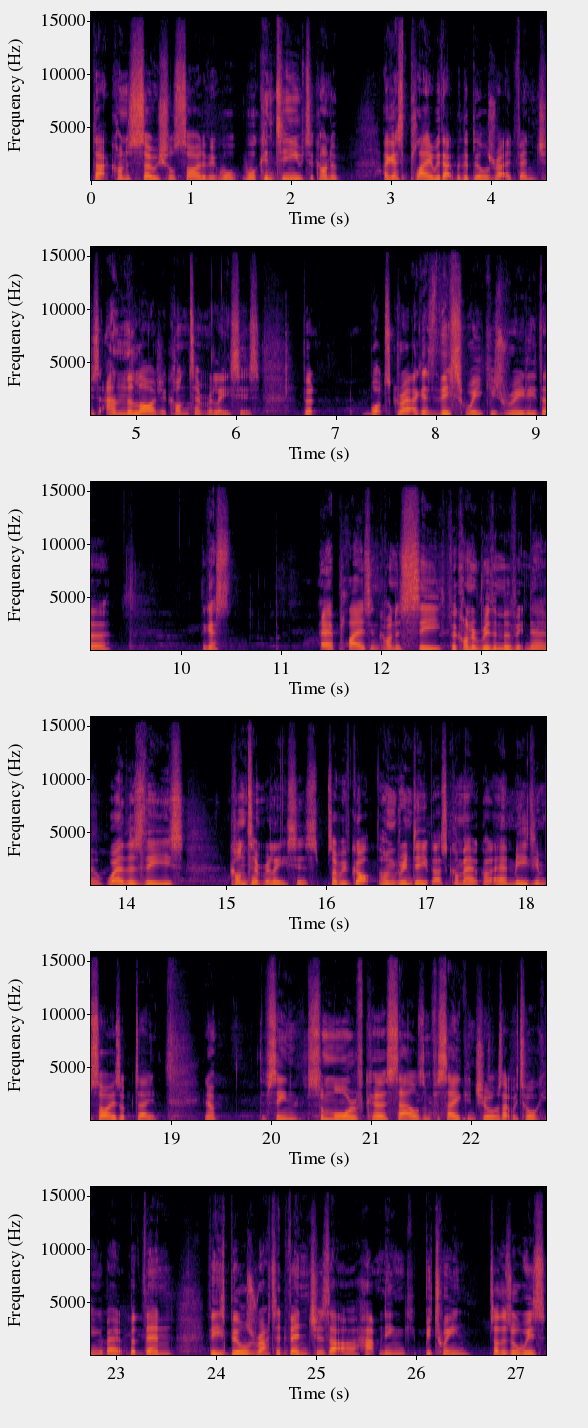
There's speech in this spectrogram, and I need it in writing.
that kind of social side of it. We'll we'll continue to kind of I guess play with that with the Bilge Rat Adventures and the larger content releases. But what's great, I guess, this week is really the I guess our players can kind of see the kind of rhythm of it now, where there's these content releases. So we've got Hungering Deep that's come out, got a medium size update. You know, they've seen some more of Cursed Sails and Forsaken Shores that we're talking about, but then these Bilge Rat adventures that are happening between. So there's always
